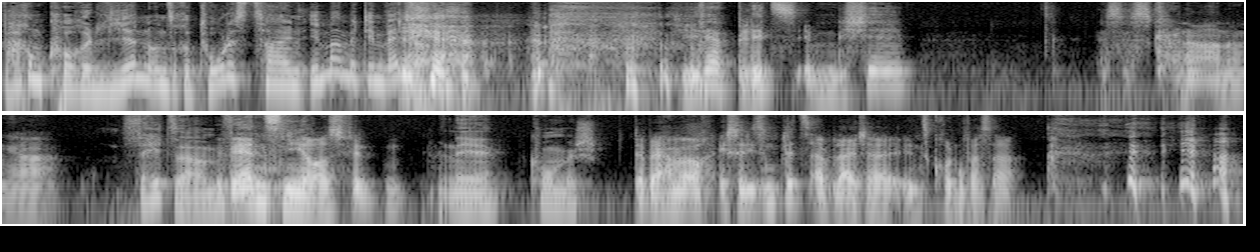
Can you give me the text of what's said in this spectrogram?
Warum korrelieren unsere Todeszahlen immer mit dem Wetter? Ja. Jeder Blitz im Michel? Es ist keine Ahnung, ja. Seltsam. Wir werden es nie rausfinden. Nee, komisch. Dabei haben wir auch extra diesen Blitzableiter ins Grundwasser. ja.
